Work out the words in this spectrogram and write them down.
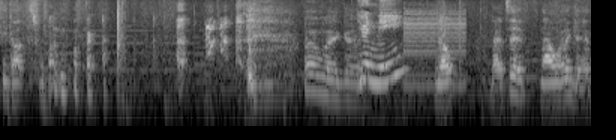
he got one more. Oh my god. Your knee? Nope. That's it. Now one again.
